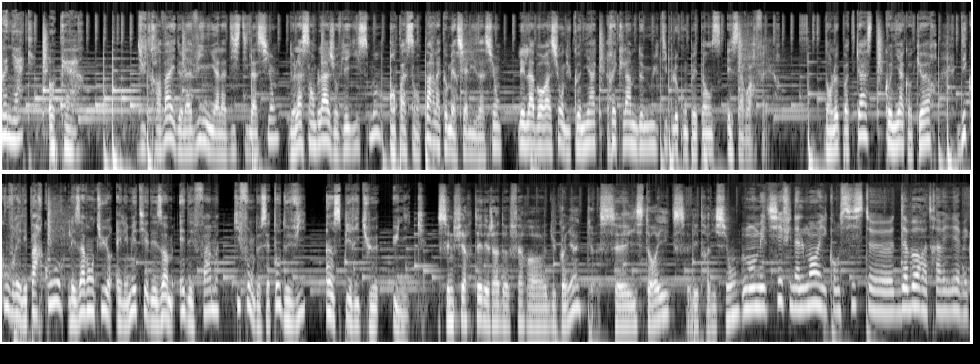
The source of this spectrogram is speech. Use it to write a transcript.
Cognac au cœur. Du travail de la vigne à la distillation, de l'assemblage au vieillissement, en passant par la commercialisation, l'élaboration du cognac réclame de multiples compétences et savoir-faire. Dans le podcast Cognac au cœur, découvrez les parcours, les aventures et les métiers des hommes et des femmes qui font de cette eau de vie un spiritueux unique. C'est une fierté déjà de faire euh, du cognac, c'est historique, c'est des traditions. Mon métier finalement, il consiste euh, d'abord à travailler avec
